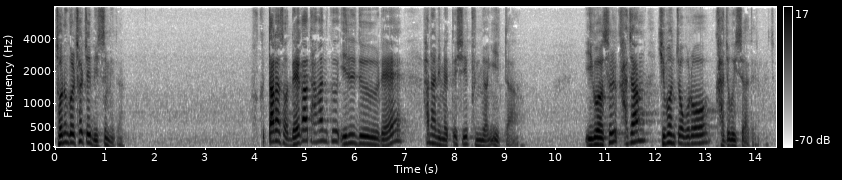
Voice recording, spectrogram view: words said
저는 그걸 철저히 믿습니다. 그 따라서 내가 당한 그 일들에 하나님의 뜻이 분명히 있다. 이것을 가장 기본적으로 가지고 있어야 되는 거죠.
